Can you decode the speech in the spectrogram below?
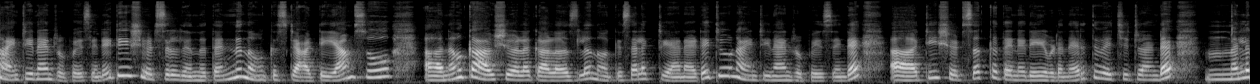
നയന്റി നയൻ റുപ്പീസിന്റെ ടീ ഷർട്ട്സിൽ നിന്ന് തന്നെ നമുക്ക് സ്റ്റാർട്ട് ചെയ്യാം. സോ നമുക്ക് ആവശ്യമുള്ള കളേഴ്സിൽ നോക്കി സെലക്ട് ചെയ്യാനായിട്ട് ടു നയന്റി നയൻ റുപ്പീസിന്റെ ടീ ഒക്കെ തന്നെ ഇതേ ഇവിടെ നിരത്തി വെച്ചിട്ടുണ്ട്. നല്ല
